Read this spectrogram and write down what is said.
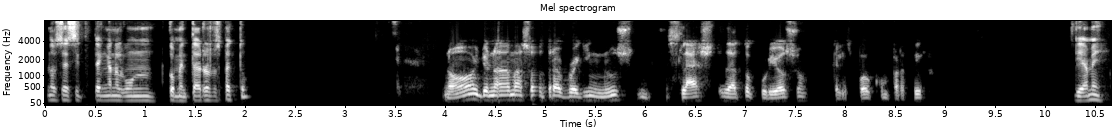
no sé si tengan algún comentario al respecto. No, yo nada más otra breaking news slash dato curioso que les puedo compartir. Dígame.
